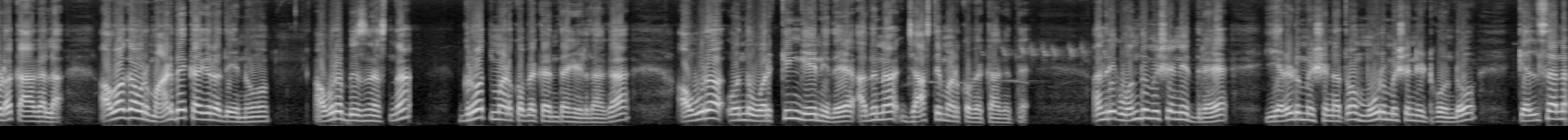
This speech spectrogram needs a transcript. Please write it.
ಕೊಡೋಕ್ಕಾಗಲ್ಲ. ಆವಾಗ ಅವ್ರು ಮಾಡಬೇಕಾಗಿರೋದೇನು? ಅವರ ಬಿಸ್ನೆಸ್ನ ಗ್ರೋತ್ ಮಾಡ್ಕೋಬೇಕಂತ ಹೇಳಿದಾಗ ಅವರ ಒಂದು ವರ್ಕಿಂಗ್ ಏನಿದೆ ಅದನ್ನು ಜಾಸ್ತಿ ಮಾಡ್ಕೋಬೇಕಾಗತ್ತೆ. ಅಂದರೆ ಈಗ ಒಂದು ಮಿಷನ್ ಇದ್ದರೆ ಎರಡು ಮಿಷನ್ ಅಥವಾ ಮೂರು ಮಿಷನ್ ಇಟ್ಕೊಂಡು ಕೆಲಸನ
